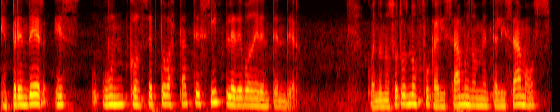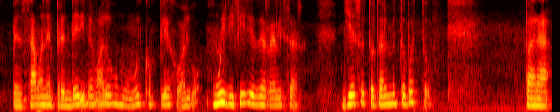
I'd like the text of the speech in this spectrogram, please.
emprender es un concepto bastante simple de poder entender. Cuando nosotros nos focalizamos y nos mentalizamos, pensamos en emprender y vemos algo como muy complejo, algo muy difícil de realizar. Y eso es totalmente opuesto. Para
